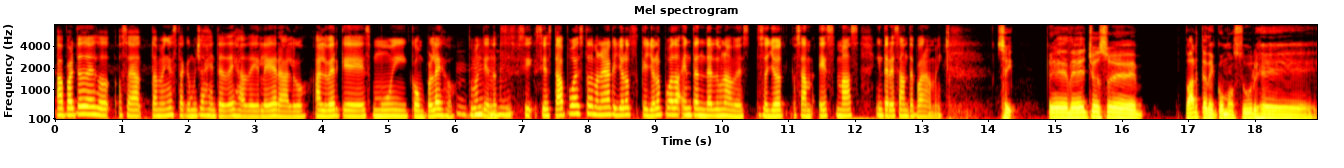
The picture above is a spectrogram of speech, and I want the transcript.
aparte de eso, o sea, también está que mucha gente deja de leer algo al ver que es muy complejo. ¿Tú me entiendes? Entonces, si, si está puesto de manera que yo, lo, que yo lo pueda entender de una vez, entonces yo, o sea, es más interesante para mí. Sí, Eh, de hecho es eh, parte de cómo surge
